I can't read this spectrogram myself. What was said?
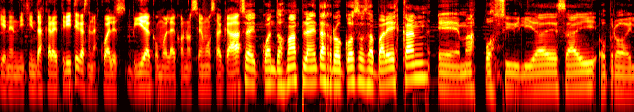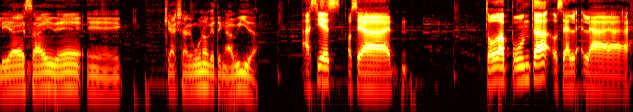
tienen distintas características en las cuales vida como la conocemos acá. O sea, cuantos más planetas rocosos aparezcan, eh, más posibilidades hay o probabilidades hay de eh, que haya alguno que tenga vida. Así es, o sea, todo apunta, o sea, la,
